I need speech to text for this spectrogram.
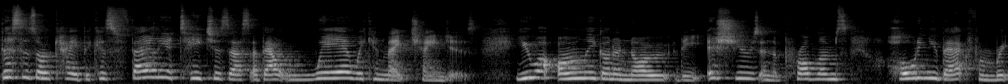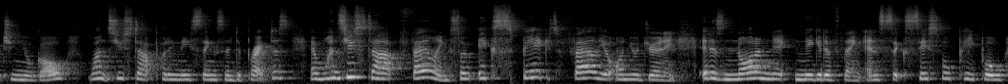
This is okay because failure teaches us about where we can make changes. You are only going to know the issues and the problems holding you back from reaching your goal once you start putting these things into practice and once you start failing. So expect failure on your journey. It is not a ne- negative thing, and successful people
